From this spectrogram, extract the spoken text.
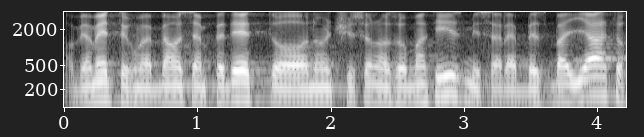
Ovviamente come abbiamo sempre detto non ci sono automatismi, sarebbe sbagliato,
